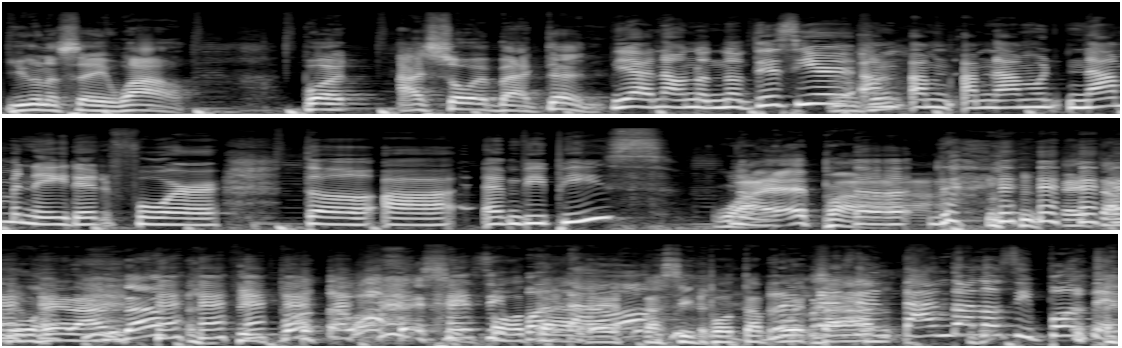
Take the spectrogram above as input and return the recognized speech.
you're going to say, "Wow." But I saw it back then. Yeah, no, no, no. This year, You know I'm, I'm, I'm nom- nominated for the uh, MVPs. Guapa. Esta mujer anda. Cipota, vos. Cipota, esta cipota puesta. Representando a los hipotes.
